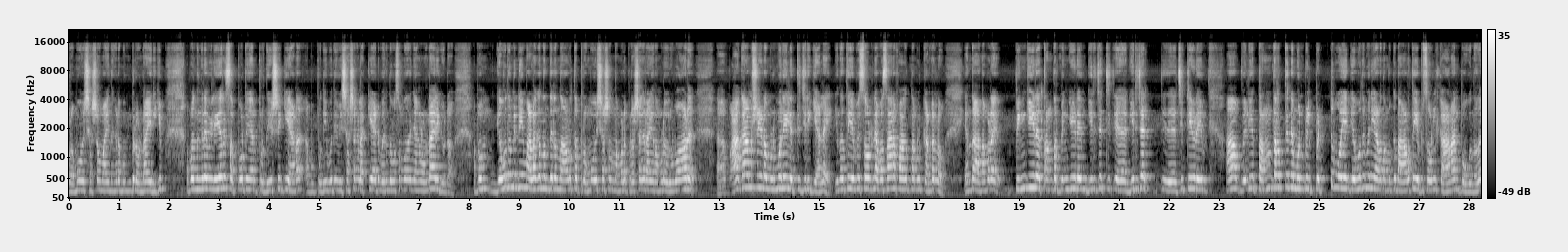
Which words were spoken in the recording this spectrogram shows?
പ്രൊമോ വിശേഷവുമായി നിങ്ങളുടെ മുമ്പിൽ ഉണ്ടായിരിക്കും. അപ്പോൾ നിങ്ങളുടെ വിലയേറെ സപ്പോർട്ട് ഞാൻ പ്രതീക്ഷിക്കുകയാണ്. അപ്പോൾ പുതിയ പുതിയ വിശേഷങ്ങളൊക്കെ ആയിട്ട് വരും ദിവസം മുതൽ ഞങ്ങൾ ഉണ്ടായിരിക്കും കേട്ടോ അപ്പം ഗൗതമിന്റെയും അളകനന്ദനും നാളത്തെ പ്രൊമോ വിശേഷം നമ്മളെ പ്രേക്ഷകരായി നമ്മളെ ഒരുപാട് ആകാംക്ഷയുടെ മുൾമുനയിൽ എത്തിച്ചിരിക്കുക അല്ലേ? ഇന്നത്തെ എപ്പിസോഡിന്റെ അവസാന ഭാഗത്ത് നമ്മൾ കണ്ടല്ലോ. എന്താ നമ്മുടെ പിങ്കിയുടെ തന്ത്രം പിങ്കിയുടെയും ഗിരിജ ഗിരിജ ചിറ്റയുടെയും ആ വലിയ തന്ത്രത്തിന് മുൻപിൽ പെട്ടുപോയ ഗൗതമിനെയാണ് നമുക്ക് നാളത്തെ എപ്പിസോഡിൽ കാണാൻ പോകുന്നത്.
